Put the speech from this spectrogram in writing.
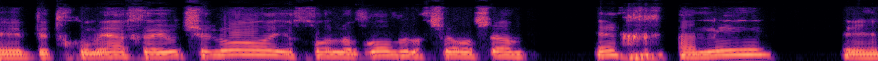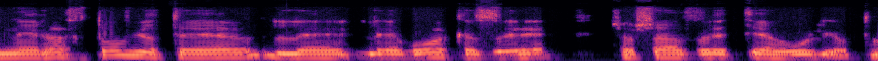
אה, בתחומי האחריות שלו יכול לבוא ולחשוב עכשיו איך אני אה, נערך טוב יותר לאירוע כזה, שעכשיו תיארו לי אותו.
